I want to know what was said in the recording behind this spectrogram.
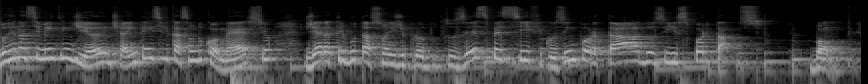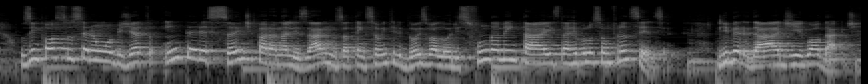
Do Renascimento em diante, a intensificação do comércio gera tributações de produtos específicos importados e exportados. Bom, os impostos serão um objeto interessante para analisarmos a tensão entre dois valores fundamentais da Revolução Francesa: liberdade e igualdade.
